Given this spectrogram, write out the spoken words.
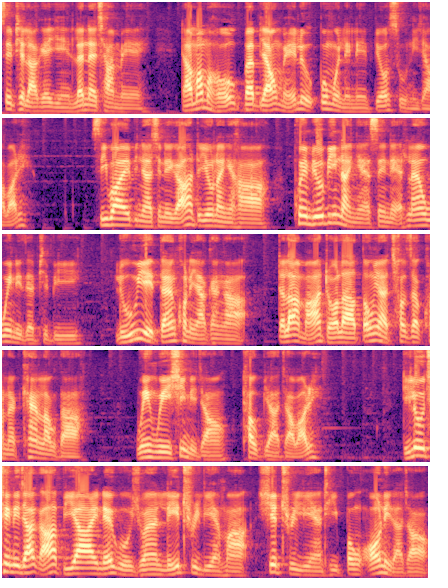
စစ်ဖြစ်လာခဲ့ရင်လက်နက်ချမယ်။ ဒါမှမဟုတ်ဗတ်ပြောင်းမယ်လို့ပုံမှန်လင်းလင်းပြောဆိုနေကြပါတယ်။စီးပွားရေးပညာရှင်တွေကတရုတ်နိုင်ငံဟာဖွံ့ဖြိုးပြီးနိုင်ငံအဆင့်နဲ့အလှမ်းဝေးနေစေဖြစ်ပြီးလူဦးရေတန်း900ခန့်ကတလမှာဒေါ်လာ368ခန့်လောက်သာဝင်ငွေရှိနေကြောင်းထောက်ပြကြပါတယ်။ဒီလိုချိန်နေကြက BRI နဲ့ကိုယွမ်4 trillion မှ8 trillion အထိပုံအောနေတာကြောင့်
